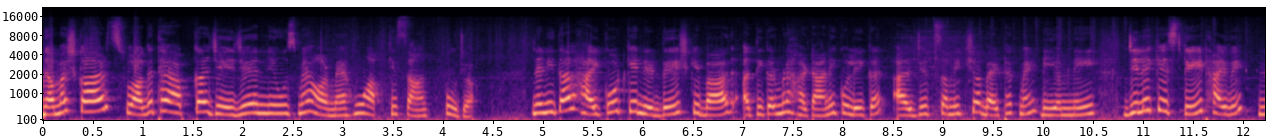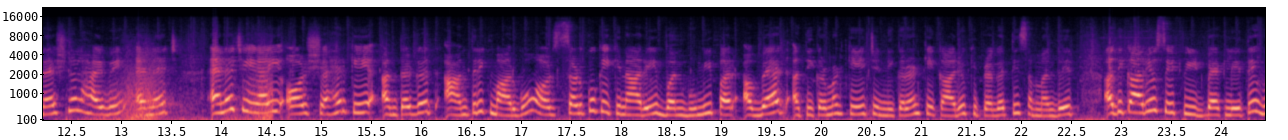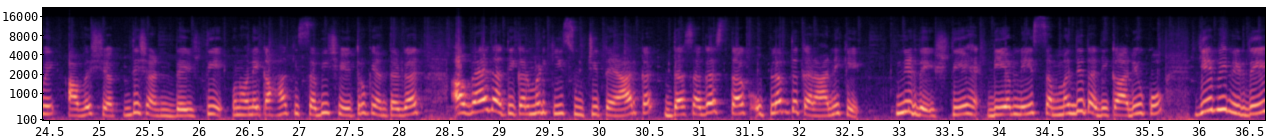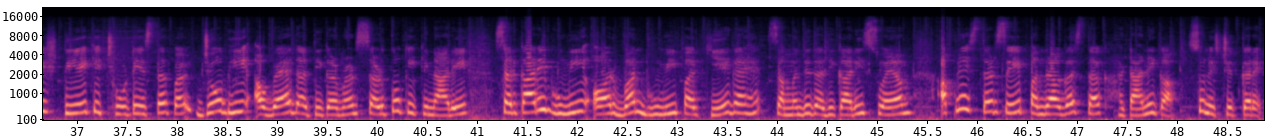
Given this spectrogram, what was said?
नमस्कार स्वागत है आपका जे जे न्यूज़ में और मैं हूँ आपके साथ पूजा। नैनीताल हाईकोर्ट के निर्देश के बाद अतिक्रमण हटाने को लेकर आयोजित समीक्षा बैठक में डीएम ने ज़िले के state highway, national highway, NH, NHAI और शहर के अंतर्गत आंतरिक मार्गों और सड़कों के किनारे वन भूमि पर अवैध अतिक्रमण के चिन्हीकरण के कार्यों की प्रगति संबंधित अधिकारियों से फीडबैक लेते हुए आवश्यक दिशा निर्देश दिए। उन्होंने कहा कि सभी क्षेत्रों के अंतर्गत अवैध अतिक्रमण की सूची तैयार कर 10 अगस्त तक उपलब्ध कराने के निर्देश दिए हैं। डीएम ने संबंधित अधिकारियों को ये भी निर्देश दिए कि छोटे स्तर पर जो भी अवैध अतिक्रमण सड़कों के किनारे सरकारी भूमि और वन भूमि पर किए गए हैं, संबंधित अधिकारी स्वयं अपने स्तर से 15 अगस्त तक हटाने का सुनिश्चित करें।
